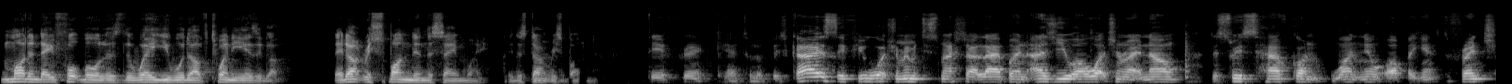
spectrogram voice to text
modern day footballers the way you would have 20 years ago. They don't respond in the same way. They just don't respond different kettle of fish. Guys, if you watch, remember to smash that like button. As you are watching right now, the Swiss have gone 1 0 up against the French.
